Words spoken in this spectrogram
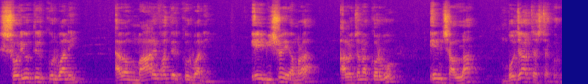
শরীয়তের কুরবানি এবং মারেফাতের কুরবানি। এই বিষয়ে আমরা আলোচনা করব ইনশাল্লাহ বোঝার চেষ্টা করব।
